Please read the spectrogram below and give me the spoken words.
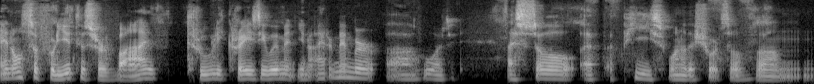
and also for you to survive truly crazy women. You know, I remember uh, who was it? I saw a, a piece, one of the shorts of um,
